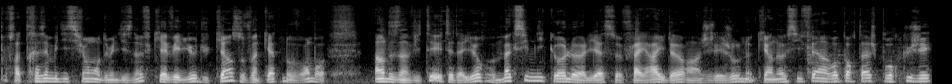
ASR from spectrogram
pour sa 13e édition en 2019, qui avait lieu du 15 au 24 novembre. Un des invités était d'ailleurs Maxime Nicole, alias Flyrider, un gilet jaune, qui en a aussi fait un reportage pour QG,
